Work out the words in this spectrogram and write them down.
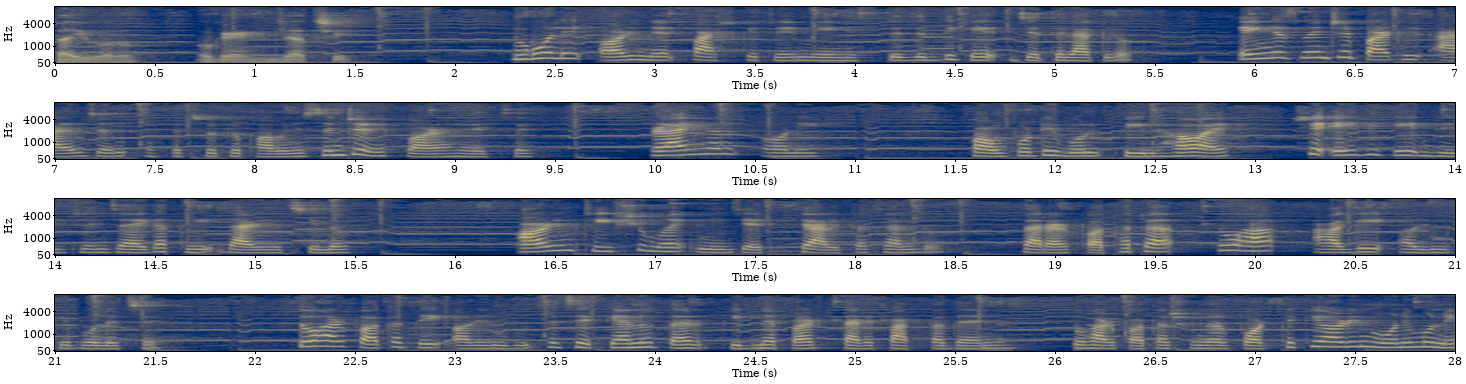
তাই বলো। ওকে যাচ্ছি। বলে অরিনের পাশ কেটে মেইন স্টেজের দিকে যেতে লাগল। এঙ্গেজমেন্টের পার্টির আয়োজন একটা ছোট কমিউনিটি সেন্টারে করা হয়েছে। রায়হান অনেক কমফোর্টেবল ফিল হওয়ায় সে এইদিকে নির্জন জায়গাতে দাঁড়িয়েছিল অরিন ঠিক সময় নিজের চালটা চাললো। তারার কথাটা তোহা আগে অরিনকে বলেছে। তোহার কথাতেই অরিন বুঝেছে কেন তার কিডন্যাপার তারে পাত্তা দেয় না। তোহার কথা শোনার পর থেকে অরিন মনে মনে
